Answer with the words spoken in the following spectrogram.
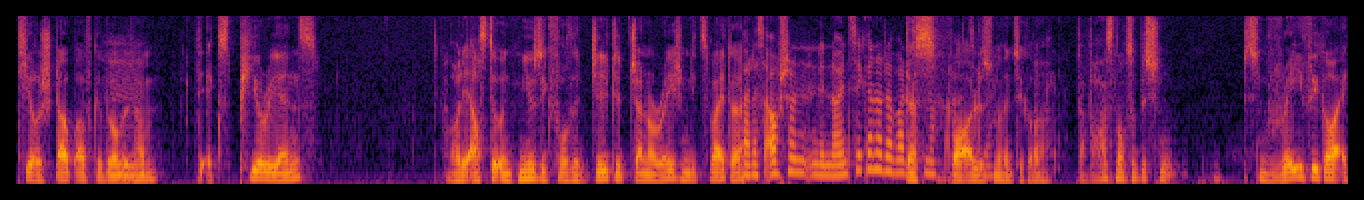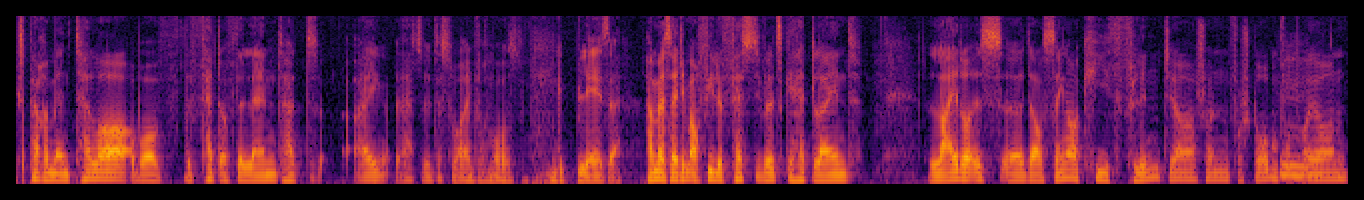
tierisch Staub aufgewirbelt Hm. haben. The Experience war die erste und Music for the Jilted Generation die zweite. War das auch schon in den 90ern oder war das, Das noch war 80er? alles 90er. Da war es noch so ein bisschen, bisschen raviger, experimenteller, aber The Fat of the Land hat, also das war einfach nur ein Gebläse. Haben ja seitdem auch viele Festivals geheadlined. Leider ist äh, der Sänger Keith Flint ja schon verstorben vor ein Mhm. paar Jahren.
